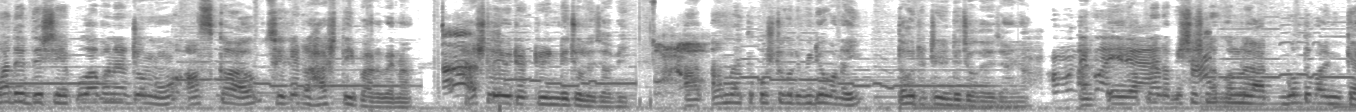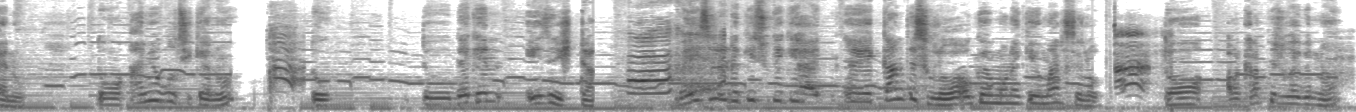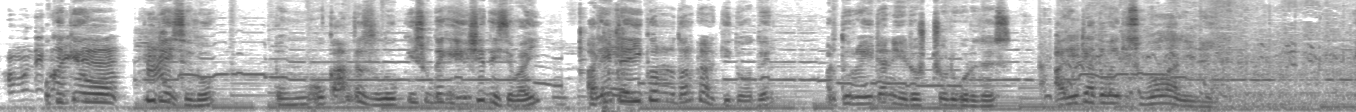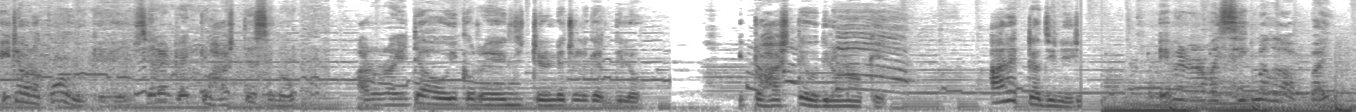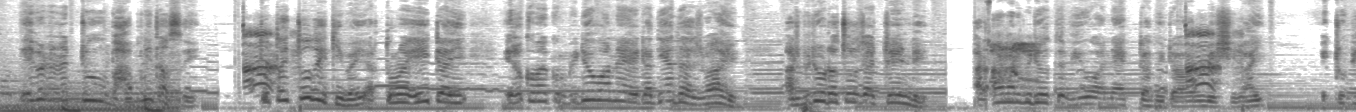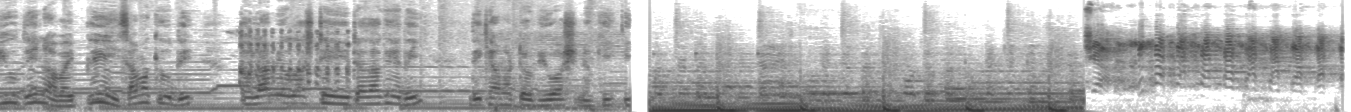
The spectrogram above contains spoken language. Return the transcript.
আমাদের দেশে পোলাপানের জন্য আজকাল ছেলেটা হাসতেই পারবে না। হাসলে ওইটা ট্রেন্ডে চলে যাবে। আর আমরা এত কষ্ট করে ভিডিও বানাই, তা ওইটা ট্রেন্ডে চলে যায় না। আর এই আপনারা বিশ্বাস না করলে আর বলতে পারেন কেন? তো আমিও বলছি কেন? তো তো দেখেন এই জিনিসটা। এই ছেলেটা কিছু দেখে কানতেছিল ওকে মনে কেউ মারছিল। তো আবার খারাপ কিছু না। ওকে কেউ পিটাইছিল। ও কাঁদতেছিল কিছু দেখে হেসে দিছে ভাই। আর এটা এই করার দরকার কি তো ওদের আর তোর এইটা নিয়ে রোস্ট শুরু করে দিস। আর এটা তো ভাই কিছু বলারই নেই। এটা ওরা করল কি ভাই? ছেলেটা একটু হাসতেছিল আর ওরা এটা ওই করে ট্রেন্ডে চলে গিয়ে দিল। একটু হাসতেও দিল না ওকে। আরেকটা জিনিস, এবার ভাই সিগমা লাভ ভাই। এবার একটু ভাব নিতাছে তো তাই তো দেখি ভাই? আর তোরা এইটাই এরকম এরকম ভিডিও বানায় এটা দিয়ে দেস ভাই। আর ভিডিওটা চলে যায় ট্রেন্ডে আর আমার ভিডিওতে ভিউ হয় না একটা দুইটা আর বেশি ভাই। একটু ভিউ দে না ভাই প্লিজ আমাকেও দে তাহলে আমিও লাস্টে এটা লাগিয়ে দিই। দেখি আমারটাও ভিউ আসে নাকি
